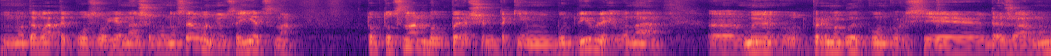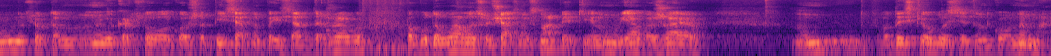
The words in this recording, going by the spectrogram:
надавати послуги нашому населенню, це є ЦНАП. Тобто ЦНАП був першим таким будівлею. Вона ми от перемогли в конкурсі державному. Там ми використовували кошти 50 на 50 з держави, побудували сучасний СНАП, який ну я вважаю, ну в Одеській області такого немає.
